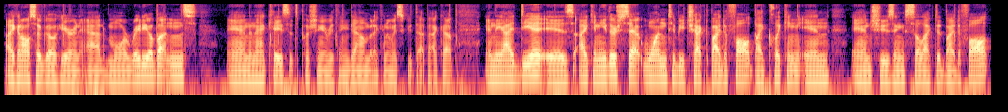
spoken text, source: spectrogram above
I can also go here and add more radio buttons and in that case it's pushing everything down but I can always scoot that back up and the idea is I can either set one to be checked by default by clicking in and choosing selected by default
